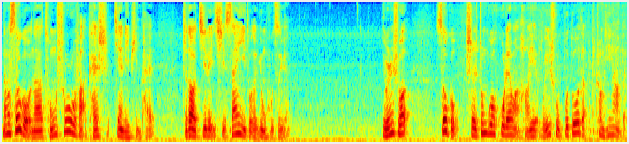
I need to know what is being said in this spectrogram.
那么，搜狗呢，从输入法开始建立品牌，直到积累起三亿多的用户资源。有人说，搜狗是中国互联网行业为数不多的创新样本。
